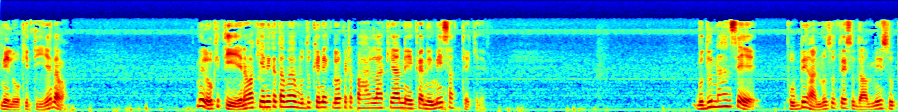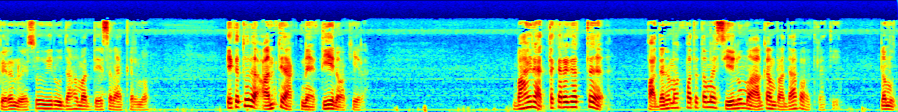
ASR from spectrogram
මේ ලෝකේ තියෙනවා. මේ ලෝකේ තියෙනවා කියන එක තමයි බුදු කෙනෙක් ලෝකෙට පහළලා කියන්නේ ඒක නෙමෙයි සත්‍ය කියලා. බුදුන් වහන්සේ පුබ්බේ අනුසුතේසු ධම්මේසු පෙර නොඇසු විරු දහමක් දේශනා කරනවා. ඒක තුල අන්තයක් නැහැ තියෙනවා කියලා. බාහිර ඇත්ත කරගත්ත පදනමක් මත තමයි සියලුම ආගම් රඳා පවතිලා තියෙන්නේ. නමුත්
